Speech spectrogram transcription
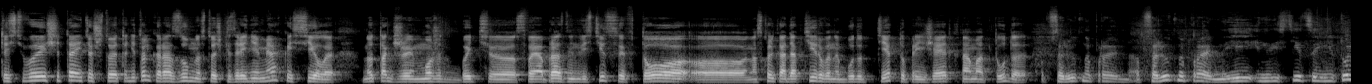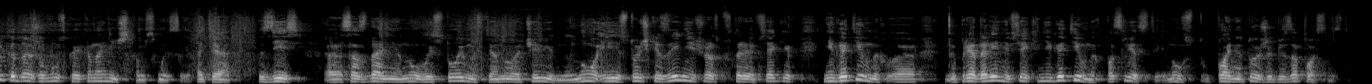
То есть вы считаете, что это не только разумно с точки зрения мягкой силы, но также может быть э, своеобразной инвестицией в то, э, насколько адаптированы будут те, кто приезжает к нам оттуда? Абсолютно правильно, абсолютно правильно. И инвестиции не только даже в узкоэкономическом смысле, хотя здесь э, создание новой стоимости, оно очевидно. Но и с точки зрения, еще раз повторяю, всяких негативных, преодоления всяких негативных последствий, ну, в плане той же безопасности.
